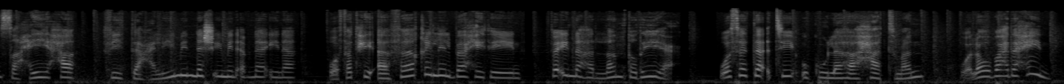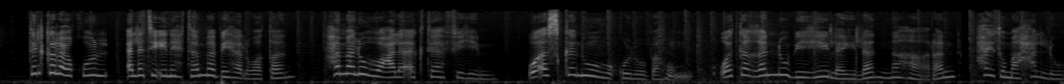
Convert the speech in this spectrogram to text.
صحيحة في تعليم النشء من أبنائنا وفتح آفاق للباحثين فإنها لن تضيع. وستأتي أكلها حتما ولو بعد حين. تلك العقول التي إن اهتم بها الوطن حملوه على أكتافهم وأسكنوه قلوبهم وتغنوا به ليلا نهارا حيثما حلوا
